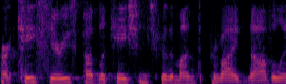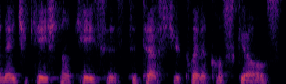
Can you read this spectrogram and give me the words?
Our case series publications for the month provide novel and educational cases to test your clinical skills.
